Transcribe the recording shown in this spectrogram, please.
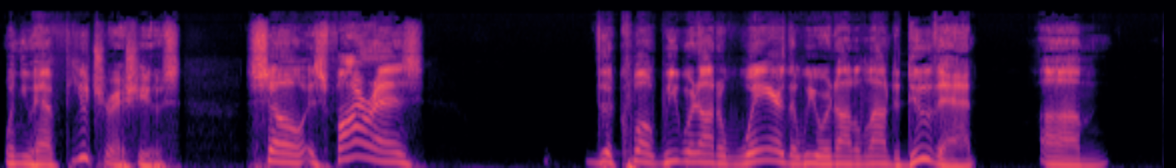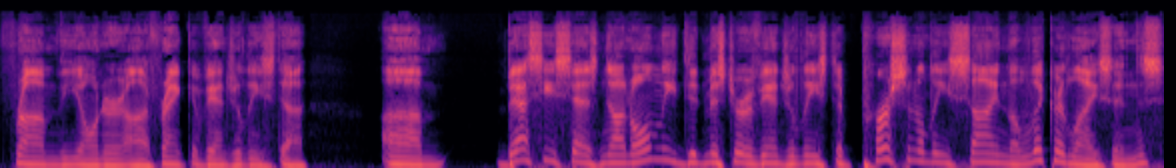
when you have future issues so as far as the quote, we were not aware that we were not allowed to do that um, from the owner, uh, Frank Evangelista. Um, Besse says not only did Mr. Evangelista personally sign the liquor license,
